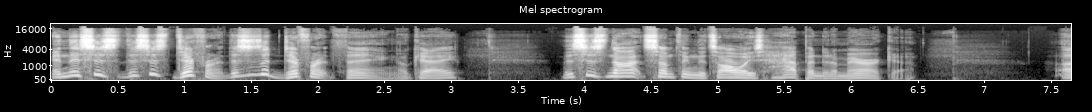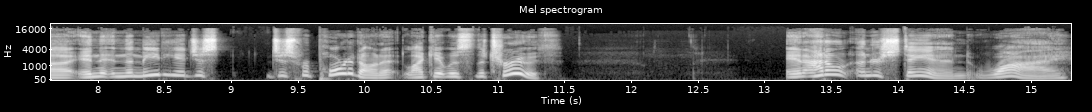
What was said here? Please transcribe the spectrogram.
And this is this is different. This is a different thing, okay? This is not something that's always happened in America. Uh, and, and the media just just reported on it like it was the truth. And I don't understand why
